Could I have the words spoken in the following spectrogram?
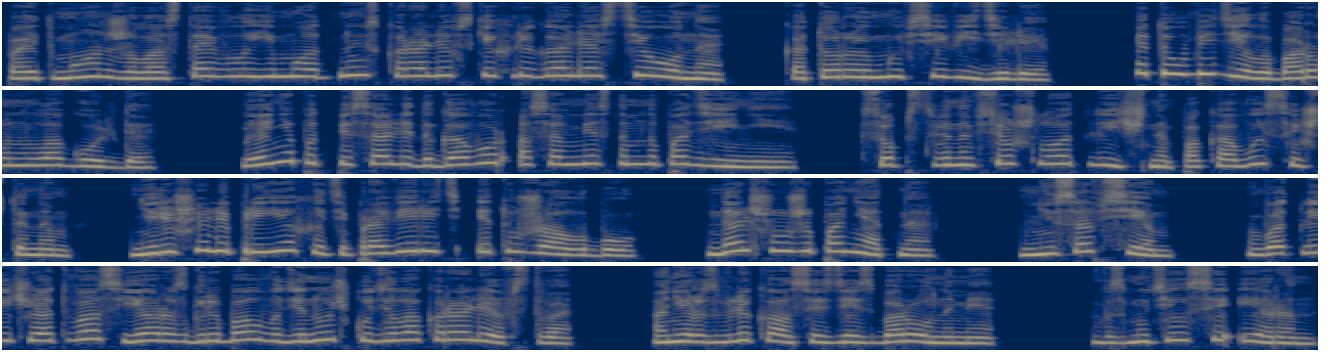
поэтому Анжела оставила ему одну из королевских регалий Астиона, которую мы все видели. Это убедило барона Лагольда, и они подписали договор о совместном нападении. Собственно, все шло отлично, пока вы с Иштеном не решили приехать и проверить эту жалобу. Дальше уже понятно. Не совсем. В отличие от вас, я разгребал в одиночку дела королевства, а не развлекался здесь с баронами. Возмутился Эрон.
